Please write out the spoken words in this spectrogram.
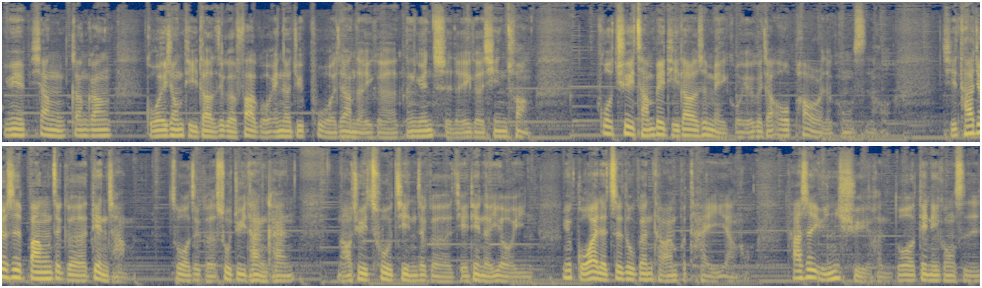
因为像刚刚国威兄提到的这个法国 Energy Pool 这样的一个能源池的一个新创，过去常被提到的是美国有一个叫 Opower 的公司哈，其实它就是帮这个电厂做这个数据探勘，然后去促进这个节电的诱因。因为国外的制度跟台湾不太一样哈。它是允许很多电力公司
